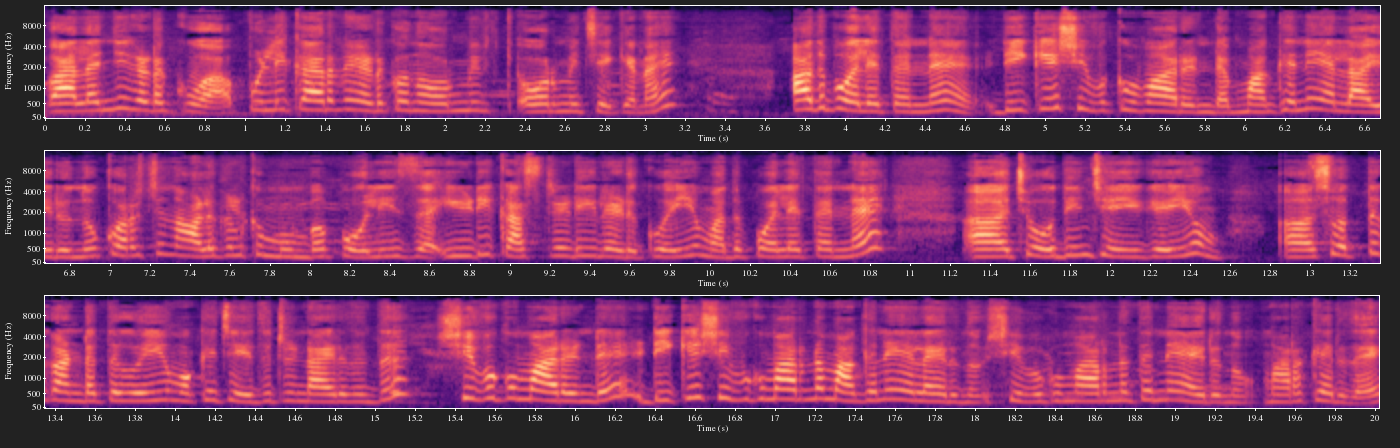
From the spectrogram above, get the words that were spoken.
വലഞ്ഞു കിടക്കുക പുള്ളിക്കാരനെ ഇടയ്ക്കൊന്ന് ഓർമ്മി ഓർമ്മിച്ചേക്കണേ. അതുപോലെ തന്നെ ഡി കെ ശിവകുമാറിന്റെ മകനെയല്ലായിരുന്നു. കുറച്ച് നാളുകൾക്ക് മുമ്പ് പോലീസ് ഇ ഡി കസ്റ്റഡിയിലെടുക്കുകയും അതുപോലെ തന്നെ ചോദ്യം ചെയ്യുകയും സ്വത്ത് കണ്ടെത്തുകയും ഒക്കെ ചെയ്തിട്ടുണ്ടായിരുന്നത് ശിവകുമാറിന്റെ ഡി കെ ശിവകുമാറിന്റെ മകനെയല്ലായിരുന്നു. ശിവകുമാറിനെ തന്നെയായിരുന്നു. മറക്കരുതേ.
